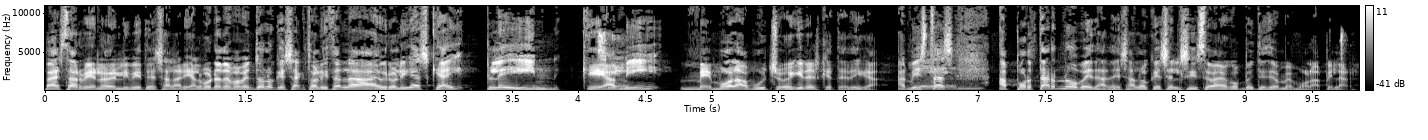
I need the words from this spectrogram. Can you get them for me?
Va a estar bien lo del límite salarial. Bueno, de momento lo que se actualiza en la Euroliga es que hay play-in, que a mí me mola mucho. ¿Qué quieres que te diga? A mí estás eh, aportar novedades a lo que es el sistema de competición me mola, Pilar.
